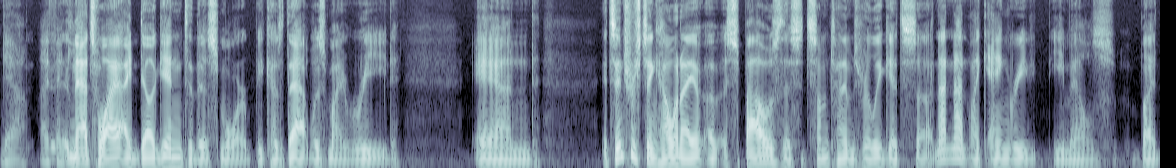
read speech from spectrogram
Yeah, I think. and that's why I dug into this more because that was my read, and. It's interesting how when I uh, espouse this, it sometimes really gets uh, not not like angry emails, but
